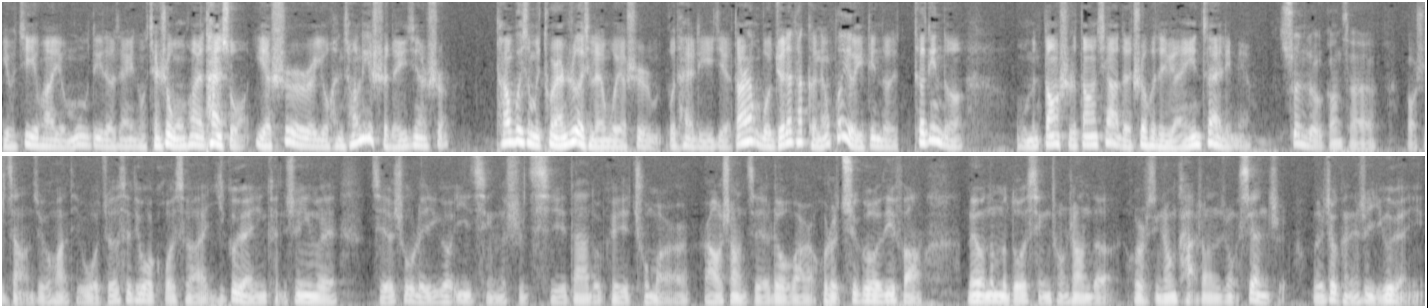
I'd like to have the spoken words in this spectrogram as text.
有计划、有目的的这样一种城市文化的探索，也是有很长历史的一件事。他为什么突然热起来，我也是不太理解。当然，我觉得他可能会有一定的特定的。我们当时当下的社会的原因在里面。顺着刚才老师讲的这个话题，我觉得 City Walk 火起来一个原因肯定是因为结束了一个疫情的时期，大家都可以出门，然后上街遛弯，或者去各个地方，没有那么多行程上的或者行程卡上的这种限制。我觉得这肯定是一个原因，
